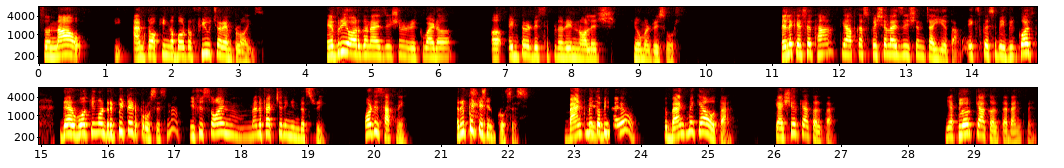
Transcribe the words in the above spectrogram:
So now i'm talking about a future employees. Every organization required a, a interdisciplinary knowledge human resource पहले कैसे था कि आपका स्पेशलाइजेशन चाहिए था एक specific because they are working on repeated process ना? If you saw in manufacturing industry what is happening repetitive process bank में कभी गए हो? तो बैंक में क्या होता है? कैशियर क्या करता है? या क्लर्क क्या करता है बैंक में?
